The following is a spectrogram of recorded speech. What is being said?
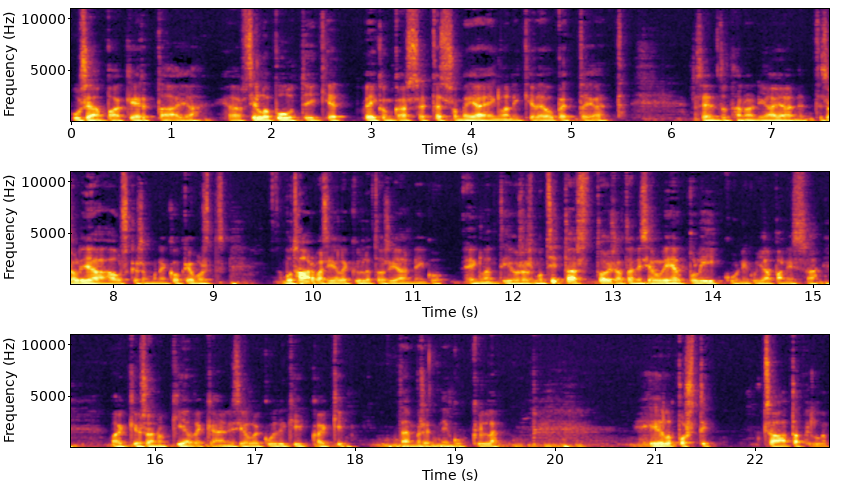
useampaa kertaa. Ja, ja silloin puhuttiinkin että Veikon kanssa, että tässä on meidän englanninkielen opettaja, että sen tota noin, ajan. Että se oli ihan hauska semmoinen kokemus. Mutta harva siellä kyllä tosiaan niin kuin englantia osasi. Mutta sitten taas toisaalta niin siellä oli helppo liikkua niin kuin Japanissa, vaikka ei osannut kieltäkään, niin siellä oli kuitenkin kaikki tämmöiset niin kuin kyllä helposti saatavilla.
